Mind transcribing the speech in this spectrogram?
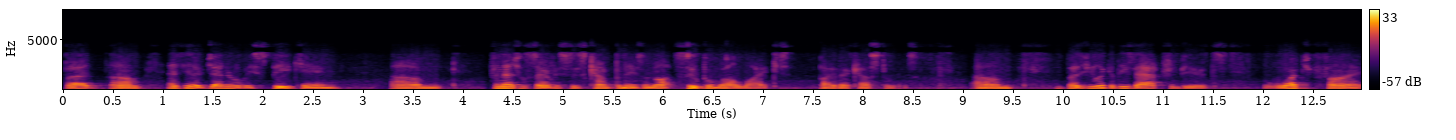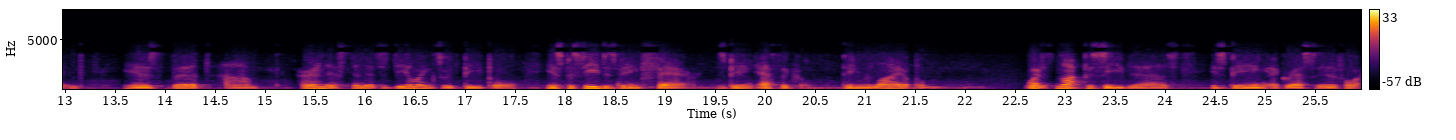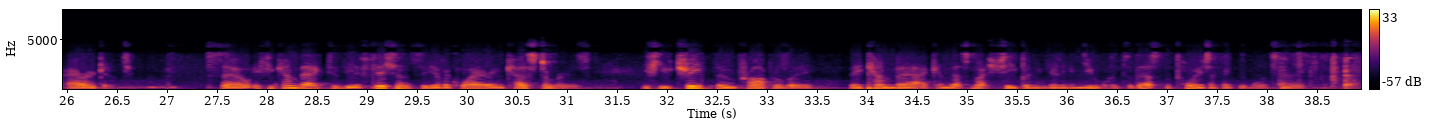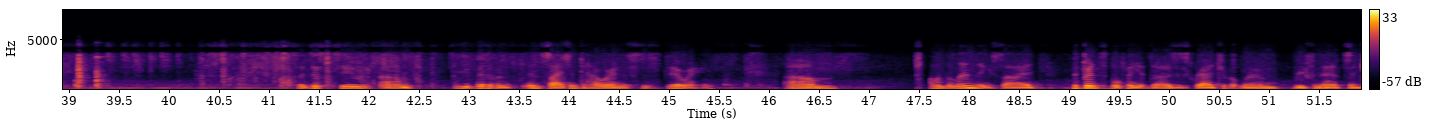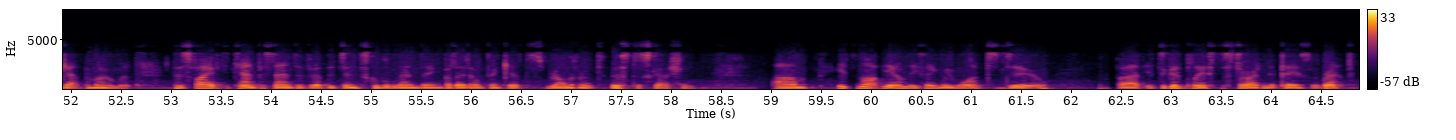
But um, as you know, generally speaking, um, financial services companies are not super well liked by their customers. Um, but if you look at these attributes, what you find is that um, Earnest in its dealings with people is perceived as being fair, as being ethical, being reliable. What it's not perceived as is being aggressive or arrogant. So if you come back to the efficiency of acquiring customers, if you treat them properly, they come back, and that's much cheaper than getting a new one. So that's the point I think we want to make. So just to um, give you a bit of an insight into how Earnest is doing, um, on the lending side, the principal thing it does is graduate loan refinancing at the moment. There's 5%-10% of it that's in-school lending, but I don't think it's relevant to this discussion. Um, it's not the only thing we want to do, but it's a good place to start, and it pays the rent.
